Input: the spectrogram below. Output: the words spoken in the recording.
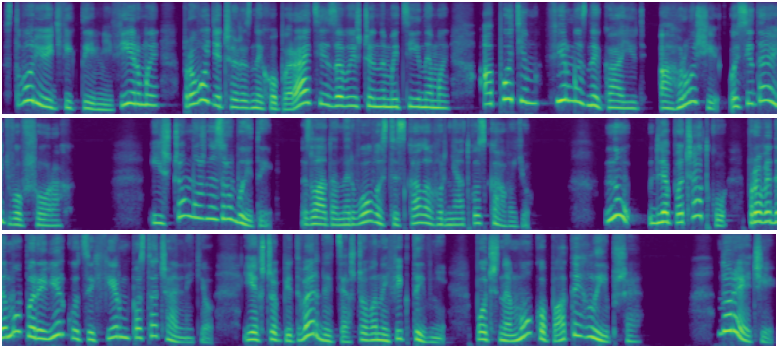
Створюють фіктивні фірми, проводять через них операції з завищеними цінами, а потім фірми зникають, а гроші осідають в офшорах. І що можна зробити? Злата нервово стискала горнятку з кавою. Ну, для початку проведемо перевірку цих фірм-постачальників. Якщо підтвердиться, що вони фіктивні, почнемо копати глибше. До речі,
